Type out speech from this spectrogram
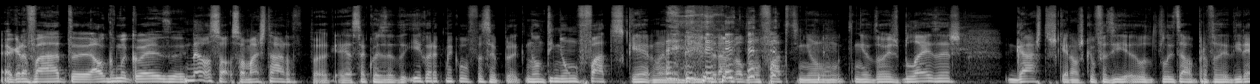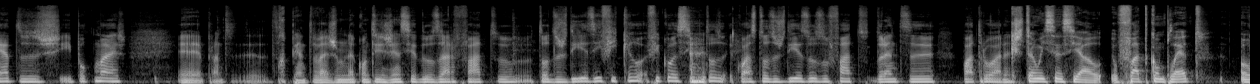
A gravata, alguma coisa? Não, só, só mais tarde. Essa coisa de e agora como é que eu vou fazer? Não tinha um fato sequer, não é? Um miserável de um fato, tinha, um, tinha dois blazers. Gastos, que eram os que eu fazia, eu utilizava para fazer diretos e pouco mais. Eh, pronto, de repente vejo-me na contingência de usar fato todos os dias e ficou, ficou assim. todo- quase todos os dias uso o fato durante 4 horas. Questão essencial: o fato completo ou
